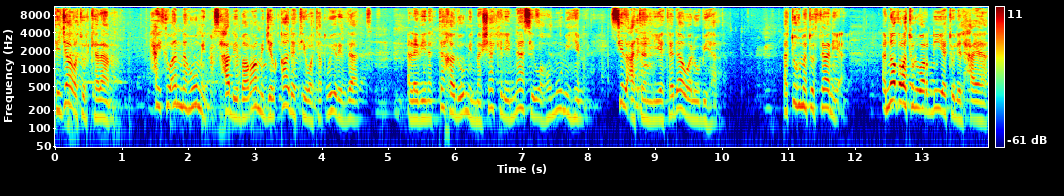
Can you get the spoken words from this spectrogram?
تجارة الكلام حيث أنه من أصحاب برامج القادة وتطوير الذات الذين اتخذوا من مشاكل الناس وهمومهم سلعة ليتداولوا بها. التهمة الثانية النظرة الوردية للحياة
